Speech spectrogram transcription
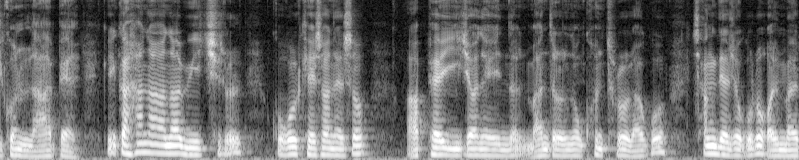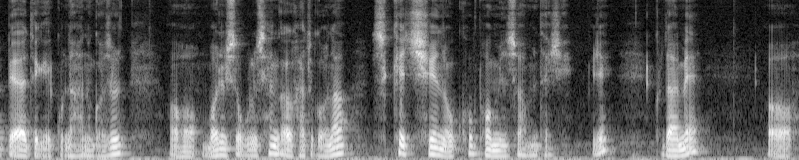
이건 라벨. 그러니까 하나하나 위치를 그걸 계산해서 앞에 이전에 있는 만들어 놓은 컨트롤하고 상대적으로 얼마를 빼야 되겠구나 하는 것을 어, 머릿속으로 생각하거나 스케치해 놓고 보면서 하면 되지. 그지? 그 다음에 어,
